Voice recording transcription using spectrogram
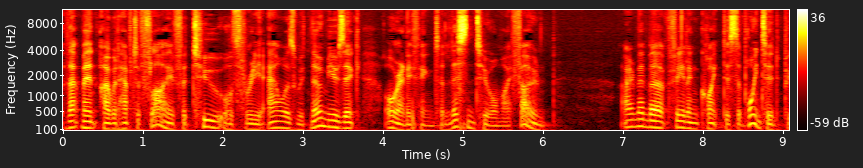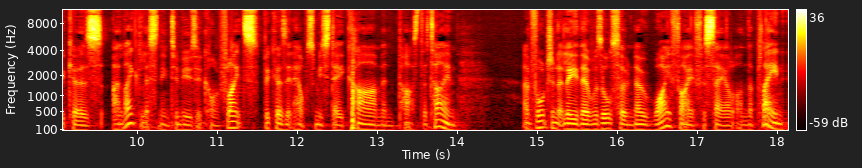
That meant I would have to fly for two or three hours with no music or anything to listen to on my phone. I remember feeling quite disappointed because I like listening to music on flights because it helps me stay calm and pass the time. Unfortunately, there was also no Wi Fi for sale on the plane,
